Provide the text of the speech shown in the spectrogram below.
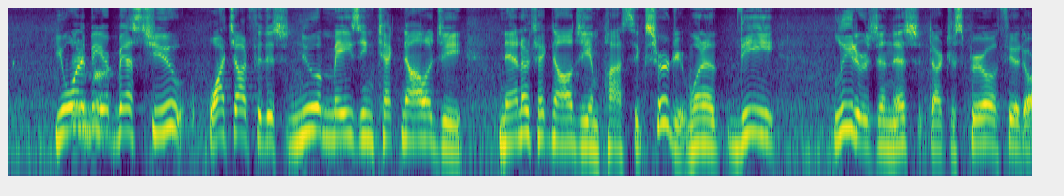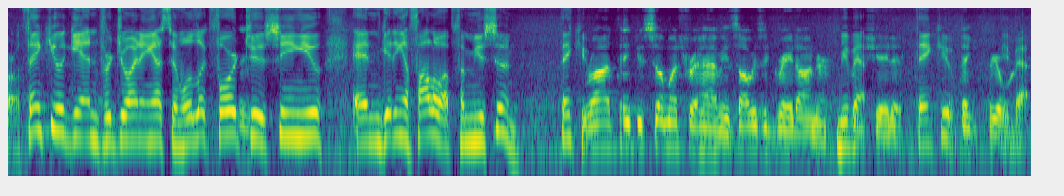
you want to be your best you? Watch out for this new amazing technology, nanotechnology and plastic surgery. One of the leaders in this, Dr. Spero Theodorou. Thank you again for joining us, and we'll look forward to seeing you and getting a follow up from you soon. Thank you. Rod, thank you so much for having me. It's always a great honor. You bet. Appreciate it. Thank you. Thank you for your You work. bet.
